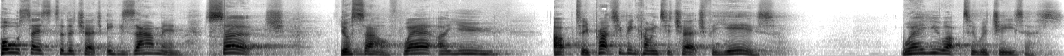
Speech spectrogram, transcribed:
Paul says to the church, examine, search yourself. Where are you up to? Perhaps you've been coming to church for years. Where are you up to with Jesus?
